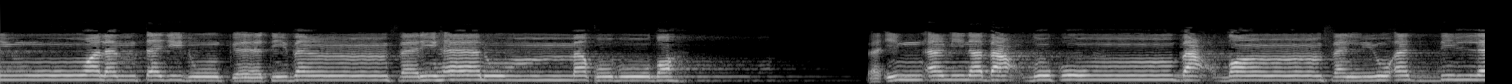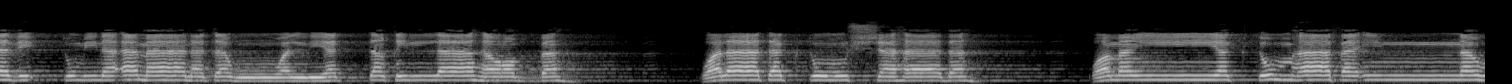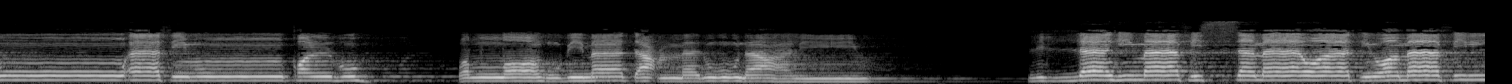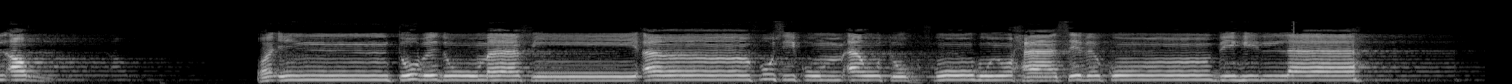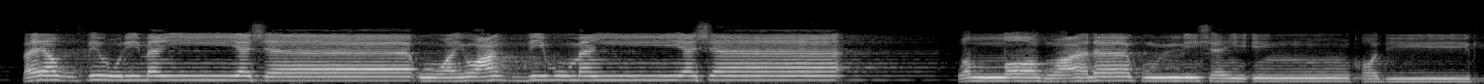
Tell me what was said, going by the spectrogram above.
ولم تجدوا كاتبا فرهان مقبوضة. فإن أمن بعضكم بعضا فليؤد الذي اؤتمن أمانته وليتق الله ربه. ولا تكتموا الشهادة ومن يكتمها فإنه آثم قلبه والله بما تعملون عليم لله ما في السماوات وما في الأرض وإن تبدوا ما في أنفسكم أو تخفوه يحاسبكم به الله فيغفر لمن يشاء ويعذب من يشاء والله على كل شيء قدير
